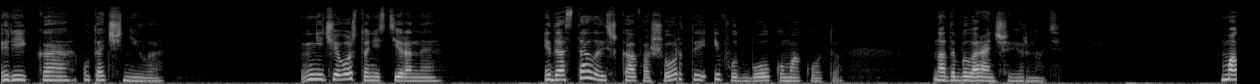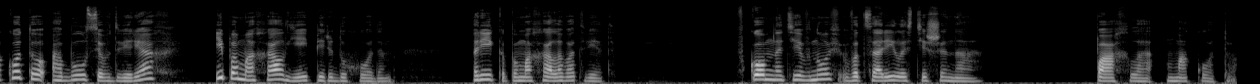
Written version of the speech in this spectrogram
Рика уточнила. Ничего, что не стиранное. И достала из шкафа шорты и футболку Макото. Надо было раньше вернуть. Макото обулся в дверях и помахал ей перед уходом. Рика помахала в ответ. В комнате вновь воцарилась тишина. Пахло Макото.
